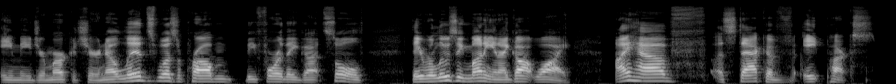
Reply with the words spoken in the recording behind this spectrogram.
a major market share. Now, Lids was a problem before they got sold. They were losing money, and I got why. I have a stack of eight pucks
